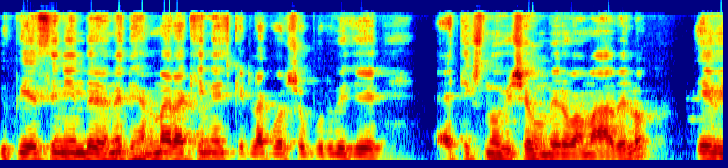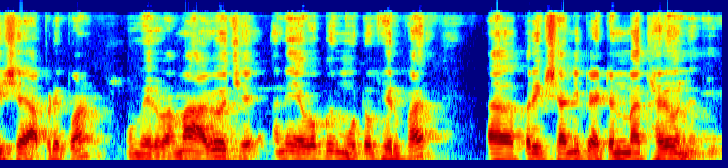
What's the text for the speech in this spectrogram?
યુપીએસસીની અંદર એને ધ્યાનમાં રાખીને જ કેટલાક વર્ષો પૂર્વે જે એથિક્સનો વિષય ઉમેરવામાં આવેલો, એ વિષય આપણે પણ ઉમેરવામાં આવ્યો છે. અને એવો કોઈ મોટો ફેરફાર પરીક્ષાની પેટર્નમાં થયો નથી.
